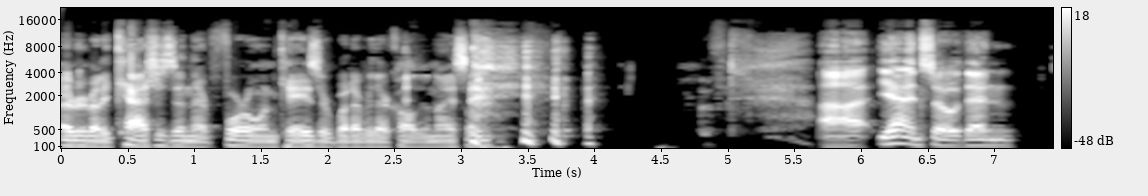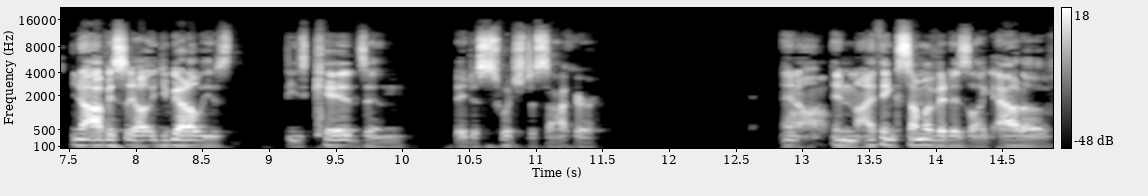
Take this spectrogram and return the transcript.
everybody cashes in their 401ks or whatever they're called in Iceland. uh, yeah, and so then you know, obviously, you've got all these these kids, and they just switch to soccer. And Wow. and I think some of it is like out of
